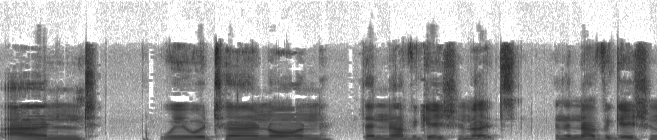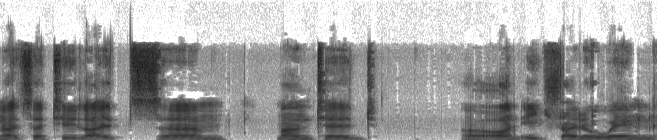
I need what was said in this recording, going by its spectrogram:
and we will turn on the navigation lights. And the navigation lights are two lights um, mounted uh, on each side of the wing.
